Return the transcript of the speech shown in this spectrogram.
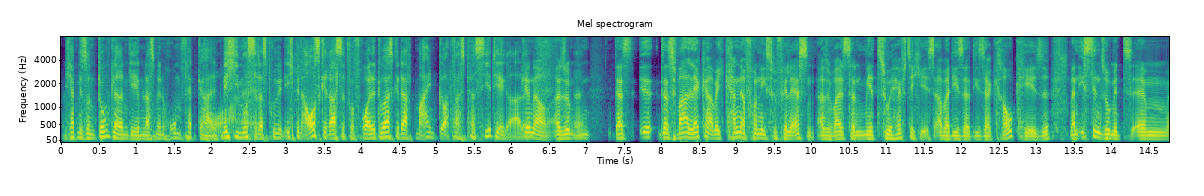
Und ich habe mir so einen dunkleren geben lassen mit hohem Fettgehalt. Boah, Michi musste ey. das prügeln. Ich bin ausgerastet vor Freude. Du hast gedacht, mein Gott, was passiert hier gerade? Genau, also ja das, das war lecker, aber ich kann davon nicht so viel essen. Also weil es dann mir zu heftig ist. Aber dieser, dieser Graukäse, man isst den so mit, ähm,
